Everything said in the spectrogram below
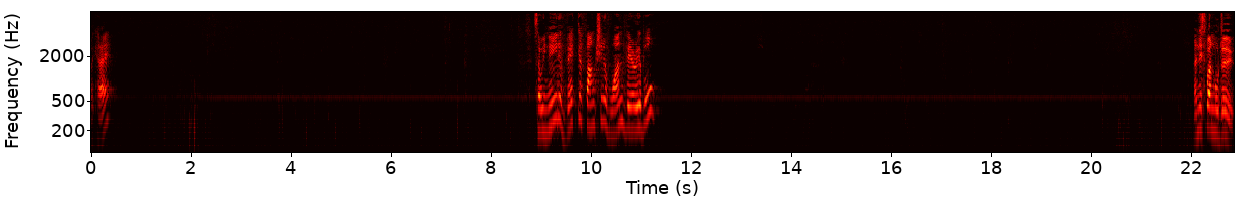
Okay? So we need a vector function of one variable. And this one will do.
